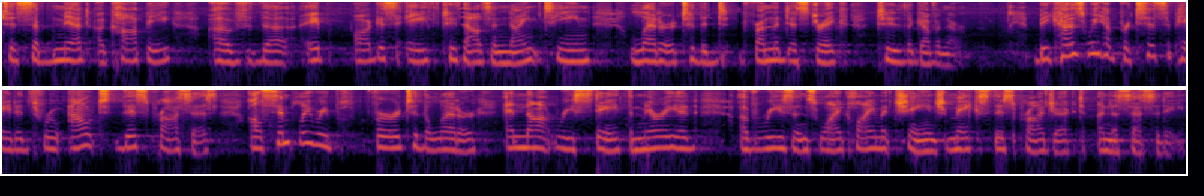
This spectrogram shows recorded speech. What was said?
to submit a copy of the August 8th, 2019 letter to the, from the district to the governor. Because we have participated throughout this process, I'll simply refer to the letter and not restate the myriad of reasons why climate change makes this project a necessity.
